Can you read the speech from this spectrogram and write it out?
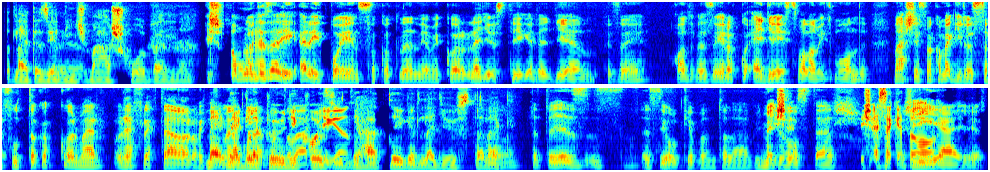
Tehát lehet ezért nincs máshol benne. És amúgy Lehet. ez elég, elég poén szokott lenni, amikor legyőz téged egy ilyen ezé, hadvezér, akkor egyrészt valamit mond, másrészt meg ha megint összefuttok, akkor már reflektál arra, hogy Me- meglepődik, hogy Igen. de hát téged legyőztelek. Ja, Tehát hogy ez, ez, ez jól ki van találva, hogy megy És az e- osztás. És ezeket És a, AI,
